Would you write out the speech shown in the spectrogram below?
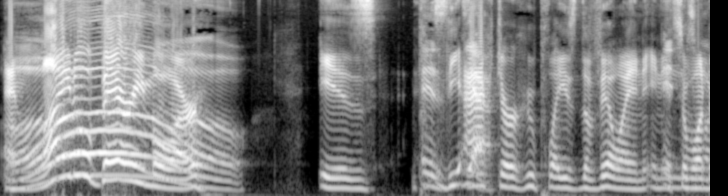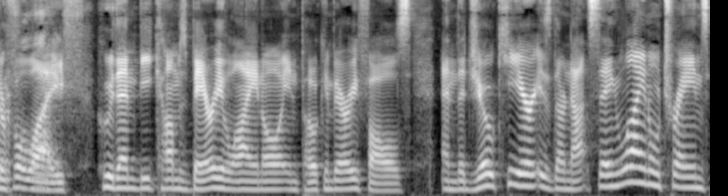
and oh. Lionel Barrymore is Is- the yeah. actor who plays the villain in It's a Wonderful, Wonderful Life, Life. who then becomes Barry Lionel in Pokenberry Falls. And the joke here is they're not saying Lionel trains,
